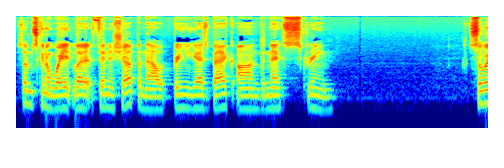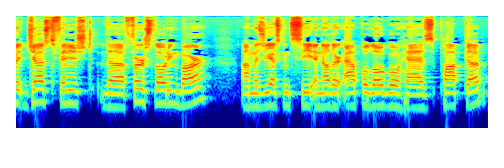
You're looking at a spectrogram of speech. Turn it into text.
So I'm just gonna wait let it finish up and then I'll bring you guys back on the next screen. So it just finished the first loading bar. Um, as you guys can see another Apple logo has popped up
